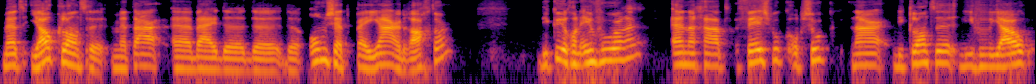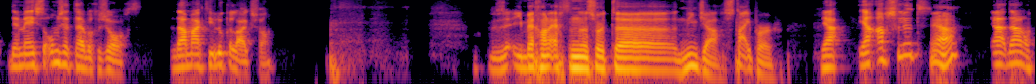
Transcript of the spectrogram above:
met jouw klanten, met daarbij uh, de, de, de omzet per jaar erachter. Die kun je gewoon invoeren. En dan gaat Facebook op zoek naar die klanten die voor jou de meeste omzet hebben gezorgd. En daar maakt hij lookalikes van. Dus je bent gewoon echt een soort uh, ninja, sniper. Ja, ja, absoluut. Ja. Ja, daarom.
